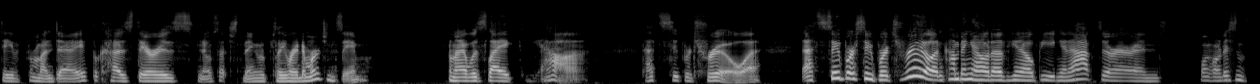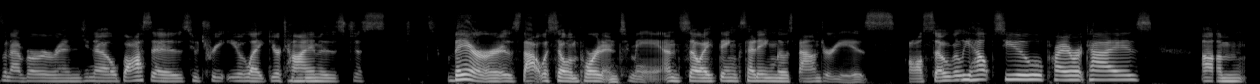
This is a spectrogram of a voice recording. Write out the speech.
save it for Monday because there is no such thing as a playwright emergency. And I was like, yeah, that's super true. That's super, super true. And coming out of, you know, being an actor and going auditions whenever and, you know, bosses who treat you like your time is just theirs, that was so important to me. And so I think setting those boundaries also really helps you prioritize. Um,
